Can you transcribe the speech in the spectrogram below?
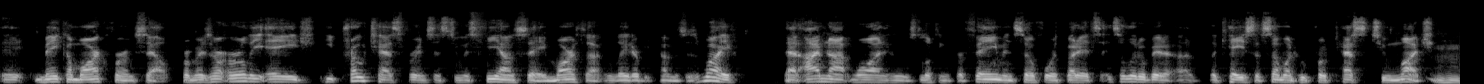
Eh, make a mark for himself. From his early age, he protests, for instance, to his fiancee, Martha, who later becomes his wife, that I'm not one who's looking for fame and so forth, but it's it's a little bit of the case of someone who protests too much mm-hmm.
